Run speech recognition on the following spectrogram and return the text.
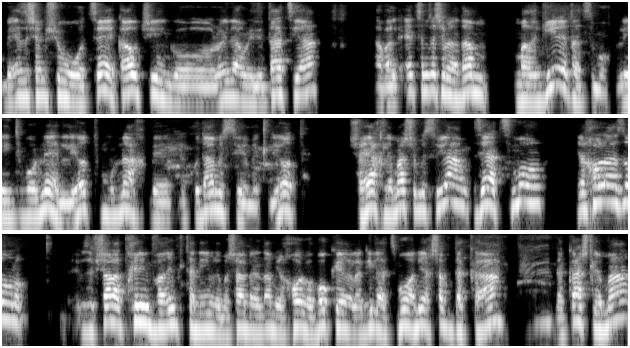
באיזה שם שהוא רוצה, קאוצ'ינג או לא יודע, מדיטציה, אבל עצם זה שבן אדם מרגיל את עצמו להתבונן, להיות מונח בנקודה מסוימת, להיות שייך למשהו מסוים, זה עצמו יכול לעזור לו. אז אפשר להתחיל עם דברים קטנים, למשל, בן אדם יכול בבוקר להגיד לעצמו, אני עכשיו דקה, דקה שלמה,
